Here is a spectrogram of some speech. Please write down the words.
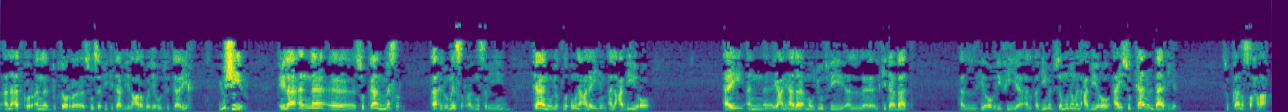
وأنا أذكر أن الدكتور سوسة في كتابه العرب واليهود في التاريخ يشير إلى أن آه، سكان مصر أهل مصر المصريين كانوا يطلقون عليهم العبيرو أي أن يعني هذا موجود في الكتابات الهيروغليفية القديمة يسمونهم العبيرو أي سكان البادية سكان الصحراء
